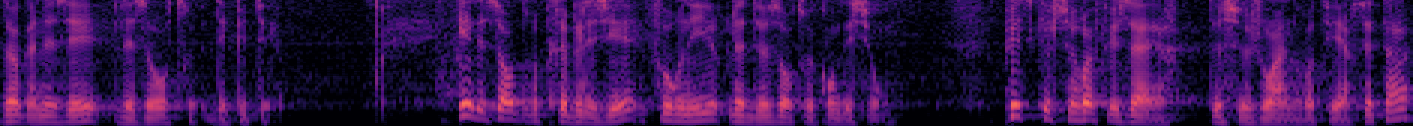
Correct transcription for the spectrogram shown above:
d'organiser les autres députés. Et les ordres privilégiés fournirent les deux autres conditions. Puisqu'ils se refusèrent de se joindre au tiers État,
